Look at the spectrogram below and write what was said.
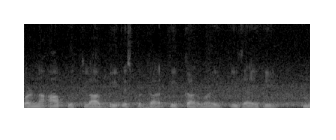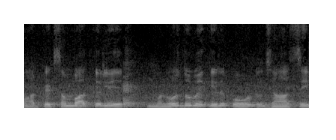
वरना आपके खिलाफ भी इस प्रकार की कार्रवाई की जाएगी। मार्केट संवाद के लिए मनोज दुबे की रिपोर्ट झांसी।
